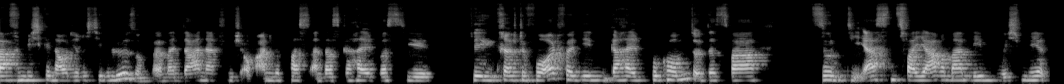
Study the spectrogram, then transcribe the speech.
war für mich genau die richtige Lösung, weil man da natürlich auch angepasst an das Gehalt, was die Pflegekräfte vor Ort verdienen, Gehalt bekommt. Und das war so die ersten zwei Jahre in meinem Leben, wo ich mir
